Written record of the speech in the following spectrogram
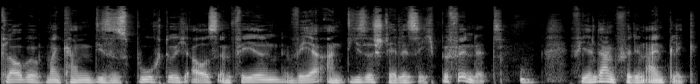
glaube, man kann dieses Buch durchaus empfehlen, wer an dieser Stelle sich befindet. Vielen Dank für den Einblick.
